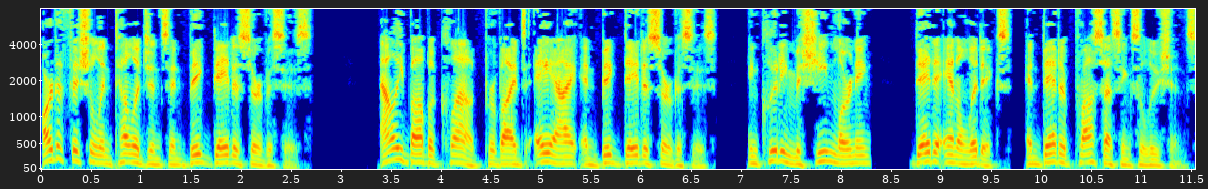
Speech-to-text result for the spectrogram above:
Artificial Intelligence and Big Data Services. Alibaba Cloud provides AI and big data services, including machine learning, data analytics, and data processing solutions.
